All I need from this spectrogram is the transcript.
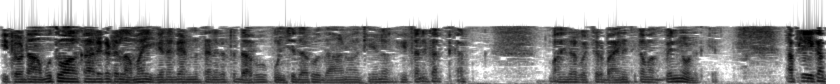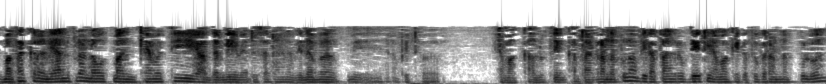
ඊට වඩා අමුතු ආකාරයකට ළමයි ඉගෙන ගන්න තැනකට දරුවෝ පුංචි දරුවෝ දානවා කියන හිතන එකත් ටිකක් මම හිතන කොච්චර බය නැතිකමක් වෙන්න ඕනද කියලා. අපිට ඒකත් මතක් කරගෙන යන්න පුළුවන්. නමුත් මම කැමති අද මේ වැඩසටහන වෙනම මේ අපිට යමක් අලුතෙන් කතා කරන්න පුළුවන්. අපි කතා කරපු දෙයට යමක් එකතු කරන්න පුළුවන්.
